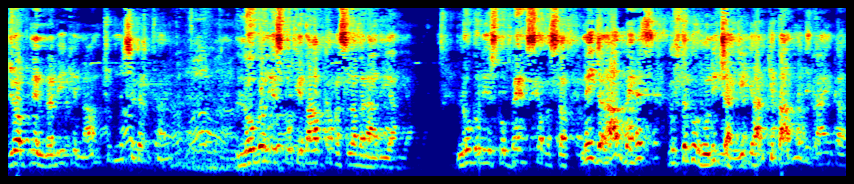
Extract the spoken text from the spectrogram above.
جو اپنے نبی کے نام چومنے سے ڈرتا ہے؟ لوگوں نے اس کو کتاب کا مسئلہ بنا دیا۔ لوگوں نے اس کو بحث کا مسئلہ نہیں جناب، بحث گفتگو ہونی چاہیے یار کتاب میں دکھائیں کا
